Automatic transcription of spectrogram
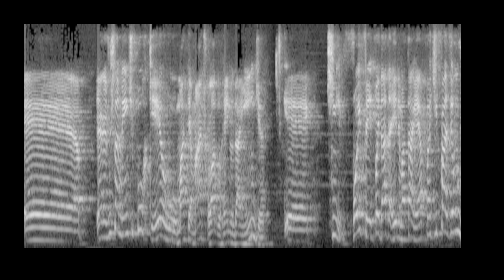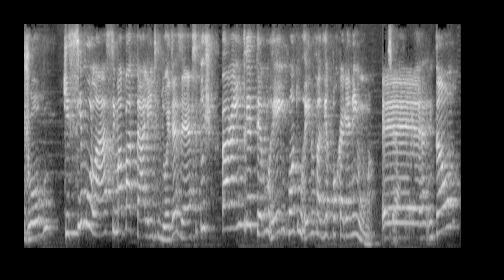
é, era justamente porque o matemático lá do reino da Índia é, tinha- foi, feito, foi dada a ele uma tarefa de fazer um jogo que simulasse uma batalha entre dois exércitos para entreter o rei enquanto o rei não fazia porcaria nenhuma. É, então,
